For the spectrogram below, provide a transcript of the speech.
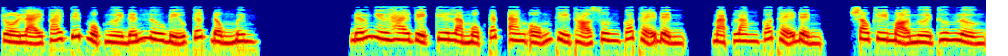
Rồi lại phái tiếp một người đến lưu biểu kết đồng minh. Nếu như hai việc kia làm một cách an ổn thì Thọ Xuân có thể định, Mạc Lăng có thể định, sau khi mọi người thương lượng,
